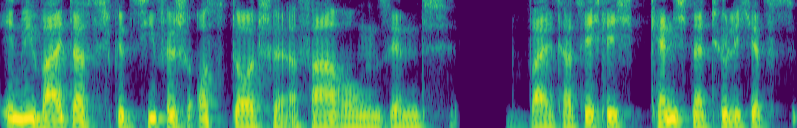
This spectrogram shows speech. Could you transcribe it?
inwieweit das spezifisch ostdeutsche Erfahrungen sind. Weil tatsächlich kenne ich natürlich jetzt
